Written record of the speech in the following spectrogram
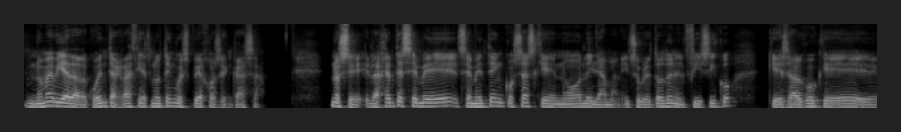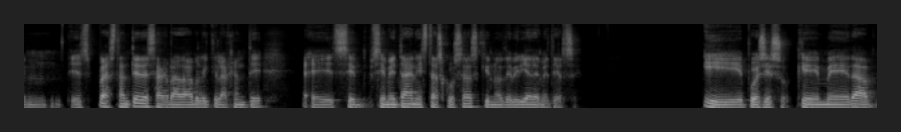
no me había dado cuenta, gracias, no tengo espejos en casa no sé, la gente se, se mete en cosas que no le llaman y sobre todo en el físico, que es algo que mm, es bastante desagradable que la gente eh, se, se, meta en estas cosas que no debería de meterse. Y pues eso, que me da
